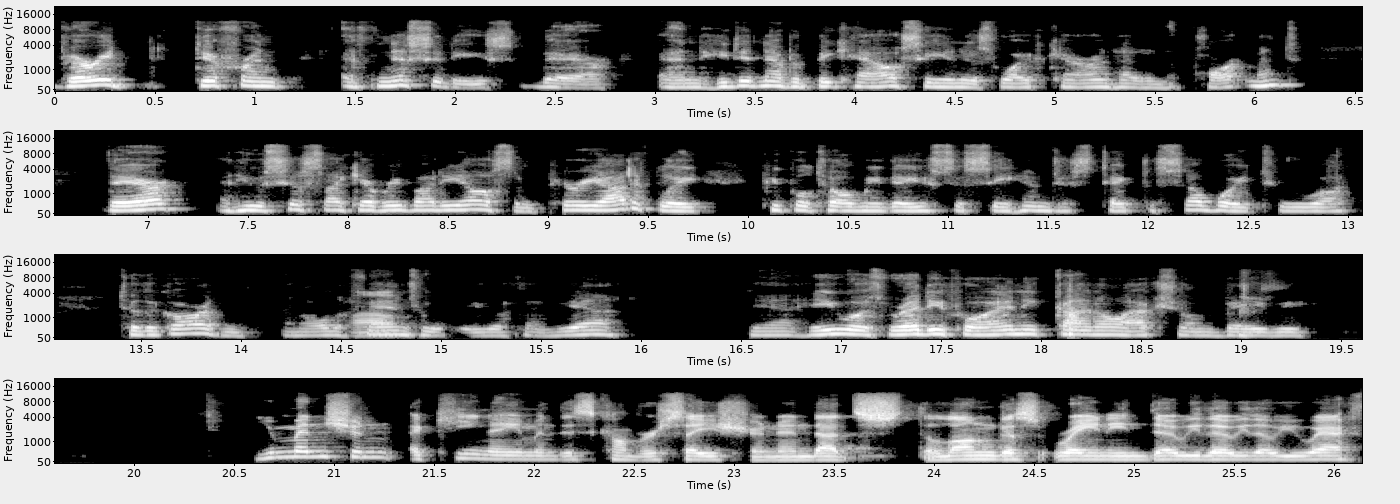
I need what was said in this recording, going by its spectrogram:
very different ethnicities there and he didn't have a big house. He and his wife Karen had an apartment, there, and he was just like everybody else. And periodically, people told me they used to see him just take the subway to uh, to the garden, and all the wow. fans would be with him. Yeah, yeah, he was ready for any kind of action, baby. You mentioned a key name in this conversation, and that's the longest reigning WWF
